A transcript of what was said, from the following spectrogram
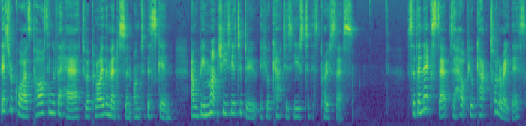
This requires parting of the hair to apply the medicine onto the skin and will be much easier to do if your cat is used to this process. So the next step to help your cat tolerate this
